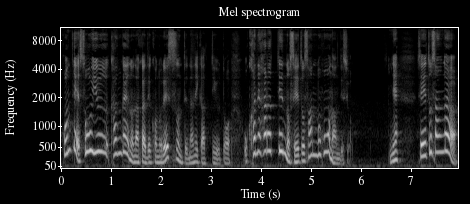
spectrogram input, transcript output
ほんで、そういう考えの中でこのレッスンって何かっていうと、お金払ってんの生徒さんの方なんですよ。ね。生徒さんが、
